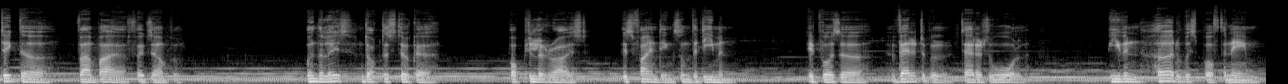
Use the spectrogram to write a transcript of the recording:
Take the vampire, for example. When the late Dr. Stoker popularized his findings on the demon, it was a veritable terror to all. Even heard a whisper of the name.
